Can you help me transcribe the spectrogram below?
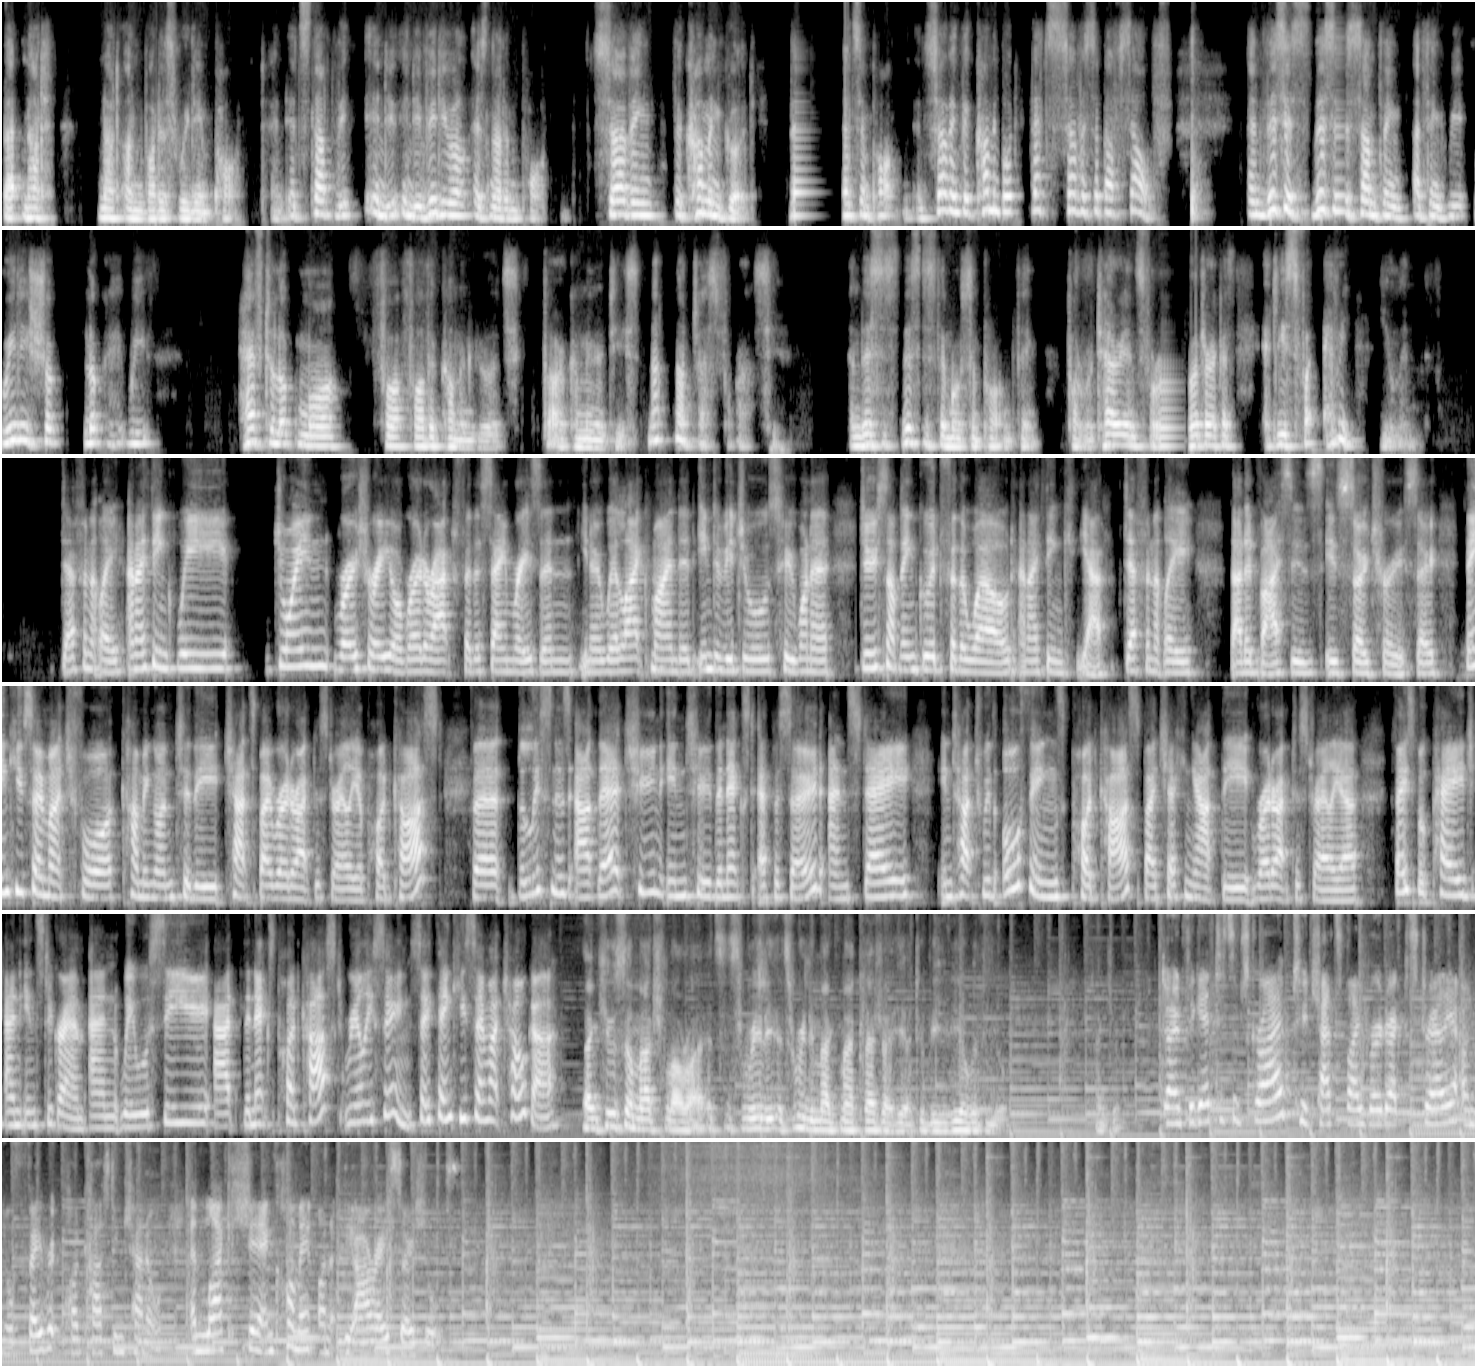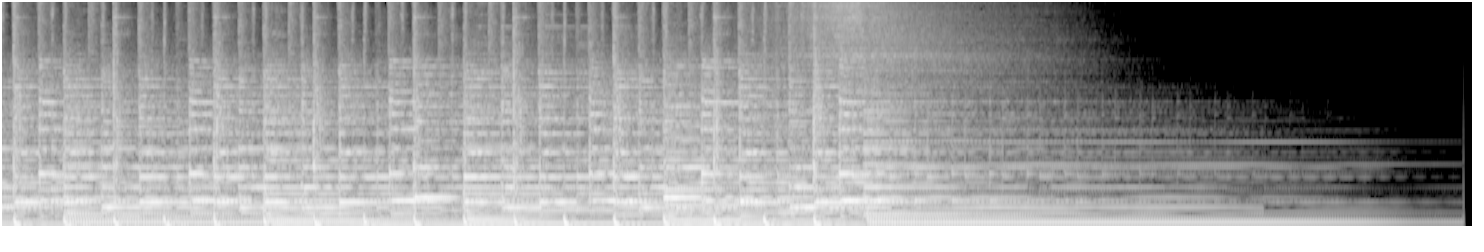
but not not on what is really important. And it's not the indi- individual is not important. Serving the common good, that, that's important. And serving the common good, that's service above self. And this is this is something I think we really should look. We have to look more for for the common goods for our communities, not not just for us here. And this is this is the most important thing for Rotarians, for Rotaractors, at least for every human. Definitely. And I think we join Rotary or Rotaract for the same reason. You know, we're like minded individuals who want to do something good for the world. And I think, yeah, definitely that advice is is so true. So thank you so much for coming on to the Chats by Rotaract Australia podcast. For the listeners out there, tune into the next episode and stay in touch with all things podcast by checking out the Rotaract Australia Facebook page and Instagram. And we will see you at the next podcast really soon. So thank you so much, Holger. Thank you so much, Laura. It's, it's really it's really my, my pleasure here to be here with you. Thank you. Don't forget to subscribe to Chats by Rotaract Australia on your favourite podcasting channel and like, share, and comment on the RA socials.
